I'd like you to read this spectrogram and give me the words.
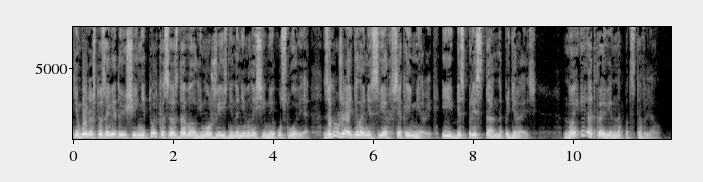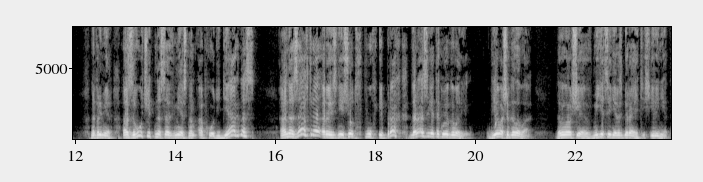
Тем более, что заведующий не только создавал ему жизненно невыносимые условия, загружая делами сверх всякой меры и беспрестанно придираясь, но и откровенно подставлял. Например, озвучит на совместном обходе диагноз, а на завтра разнесет в пух и прах, да разве я такое говорил? Где ваша голова? Да вы вообще в медицине разбираетесь или нет?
